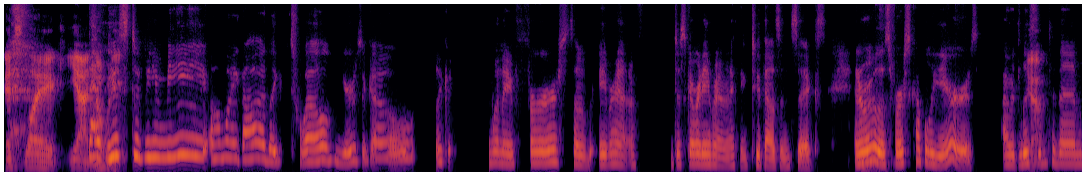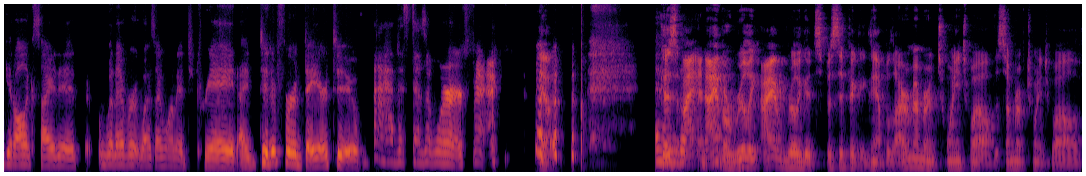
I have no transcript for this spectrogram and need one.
it's like yeah that nobody used to be me. Oh my god, like 12 years ago. Like when I first so Abraham discovered Abraham, I think 2006. And I remember those first couple of years, I would listen to them, get all excited, whatever it was I wanted to create. I did it for a day or two. Ah, this doesn't work. yeah because And, I and I have a really I have really good specific examples. I remember in 2012, the summer of 2012,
